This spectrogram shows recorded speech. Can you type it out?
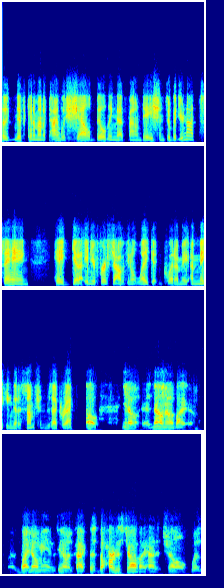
a significant amount of time with Shell building that foundation. So, but you're not saying, "Hey, get in your first job if you don't like it and quit." I'm, I'm making that assumption. Is that correct? Oh, you know, no, no, by by no means. You know, in fact, the, the hardest job I had at Shell was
